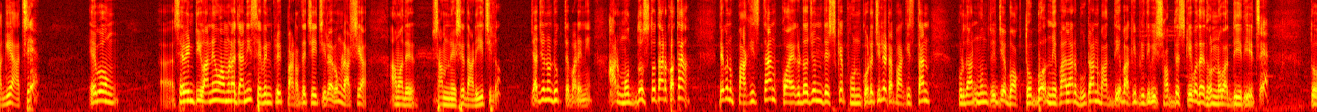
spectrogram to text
আগে আছে এবং সেভেন্টি ওয়ানেও আমরা জানি সেভেন ফ্লিট পাঠাতে চেয়েছিল এবং রাশিয়া আমাদের সামনে এসে দাঁড়িয়েছিল, যার জন্য ঢুকতে পারেনি। আর মধ্যস্থতার কথা, দেখুন পাকিস্তান কয়েক ডজন দেশকে ফোন করেছিল, এটা পাকিস্তান প্রধানমন্ত্রীর যে বক্তব্য, নেপাল আর ভুটান বাদ দিয়ে বাকি পৃথিবীর সব দেশকেই বোধহয় ধন্যবাদ দিয়ে দিয়েছে। তো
